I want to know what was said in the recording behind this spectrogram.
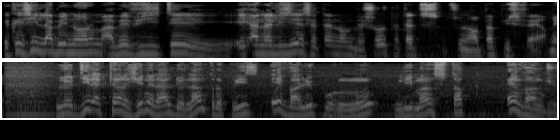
et que si l'ABNORM avait visité et analysé un certain nombre de choses, peut-être ça n'aurait pas pu se faire. Le directeur général de l'entreprise évalue pour nous l'immense stock invendu.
